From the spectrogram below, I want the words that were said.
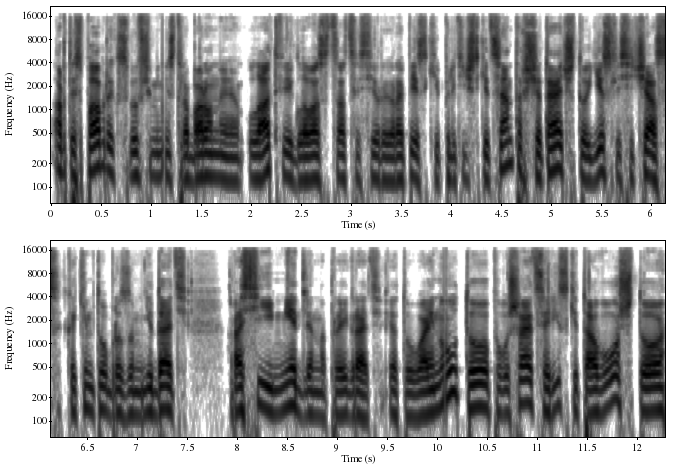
Артис Пабрикс, бывший министр обороны Латвии, глава Ассоциации Североевропейский политический центр, считает, что если сейчас каким-то образом не дать России медленно проиграть эту войну, то повышаются риски того, что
